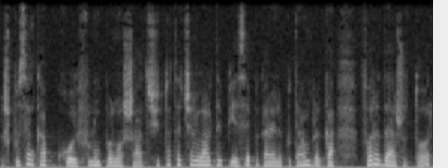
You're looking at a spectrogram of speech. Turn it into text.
își puse în cap coiful împănoșat și toate celelalte piese pe care le putea îmbrăca fără de ajutor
